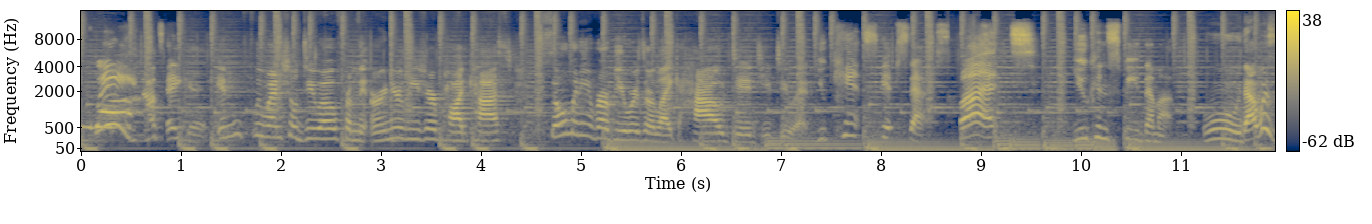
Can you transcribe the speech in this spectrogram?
Wait, I'll take it. Influential duo from the Earn Your Leisure podcast. So many of our viewers are like, How did you do it? You can't skip steps, but you can speed them up. Ooh, that was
